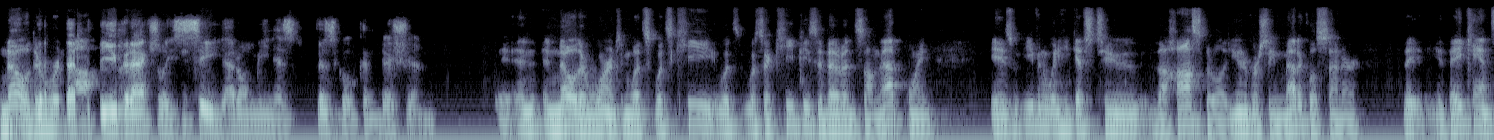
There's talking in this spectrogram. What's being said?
No, there were not. You could actually see. I don't mean his physical condition and, and, no, there weren't. And what's what's key, what's what's a key piece of evidence on that point is even when he gets to the hospital at University Medical Center, they they can't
